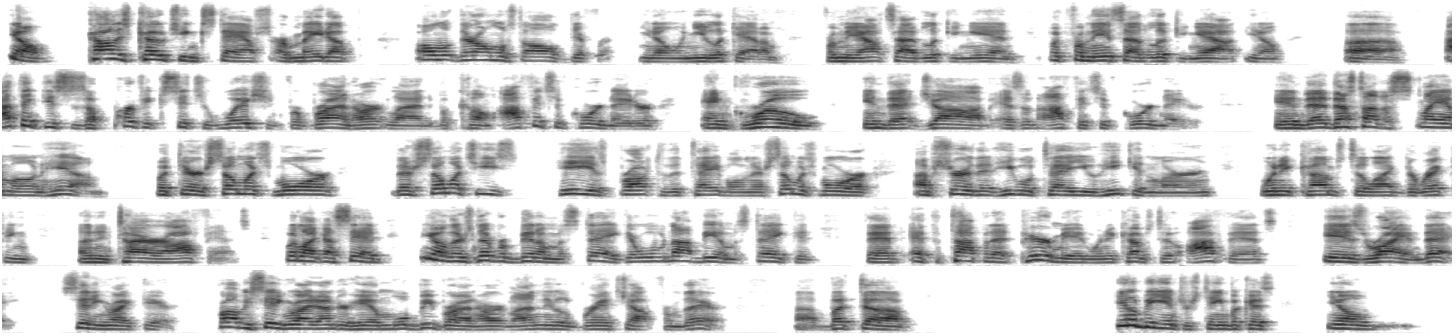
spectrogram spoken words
you know, college coaching staffs are made up almost they're almost all different, you know, when you look at them from the outside looking in, but from the inside looking out, you know, uh, I think this is a perfect situation for Brian Hartline to become offensive coordinator and grow in that job as an offensive coordinator. And that, that's not a slam on him, but there's so much more. There's so much he's he has brought to the table, and there's so much more. I'm sure that he will tell you he can learn when it comes to like directing an entire offense. But like I said, you know, there's never been a mistake. There will not be a mistake that that at the top of that pyramid when it comes to offense is Ryan Day sitting right there. Probably sitting right under him will be Brian Hartline, and it'll branch out from there. Uh, but uh, it'll be interesting because you know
